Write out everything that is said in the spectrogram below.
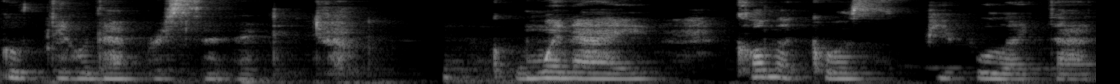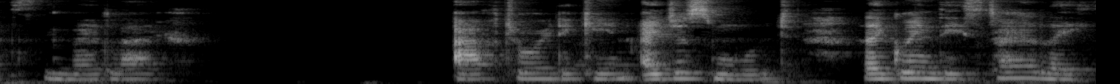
go tell that person that. When I come across people like that in my life afterward again, I just moved. Like when they start like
